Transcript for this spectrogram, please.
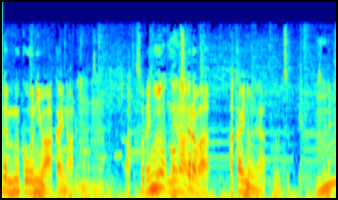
で、向こうには赤いのあるじゃないですか。あ、それに、こっちからは赤いの狙って撃つっていうことですよね。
